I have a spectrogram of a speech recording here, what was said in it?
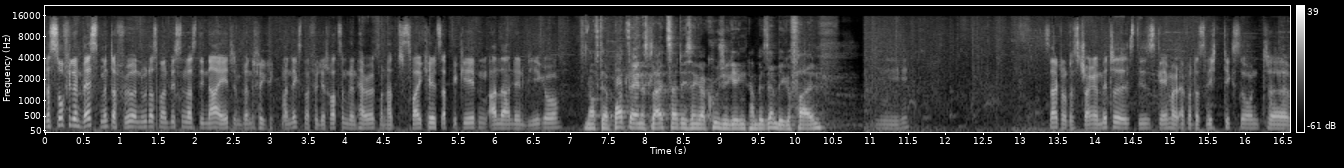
das ist so viel Investment dafür, nur dass man ein bisschen was denied. Im Endeffekt kriegt man nichts, man verliert trotzdem den Herald. Man hat zwei Kills abgegeben, alle an den Viego. Und auf der Botlane ist gleichzeitig Sengakuji gegen Kambesembi gefallen. Mhm. Sag doch, das Jungle Mitte ist dieses Game halt einfach das Wichtigste und äh,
